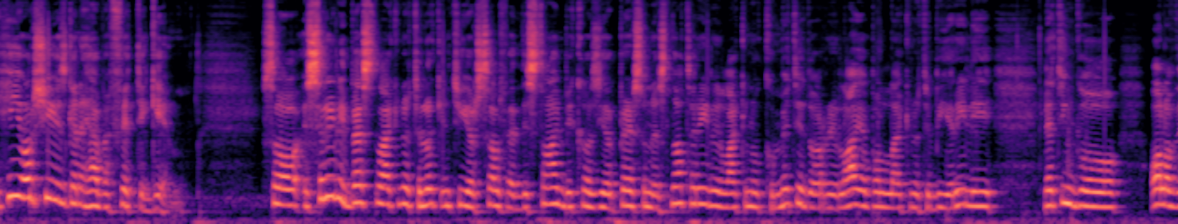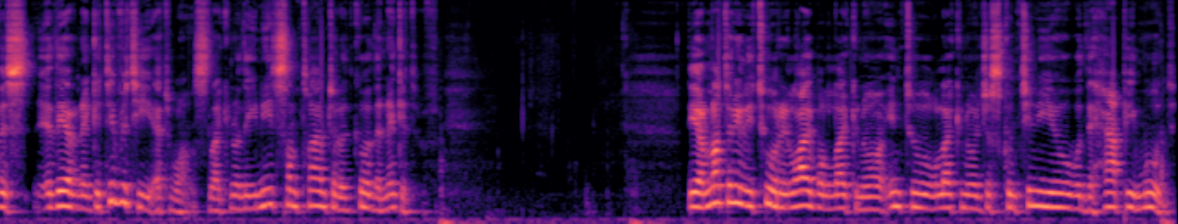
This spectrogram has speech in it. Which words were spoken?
he or she is gonna have a fit again so it's really best like you know to look into yourself at this time because your person is not really like you know committed or reliable like you know to be really letting go all of this their negativity at once. Like you know they need some time to let go of the negative. They are not really too reliable like you know into like you know just continue with the happy mood.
